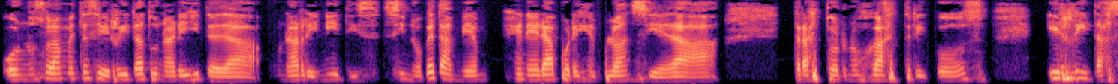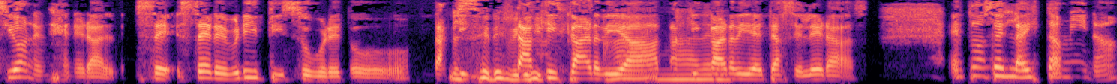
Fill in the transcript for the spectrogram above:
o no solamente se irrita tu nariz y te da una rinitis, sino que también genera, por ejemplo, ansiedad, trastornos gástricos, irritación en general, cerebritis sobre todo, taquicardia, taquicardia y te aceleras. Entonces la histamina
